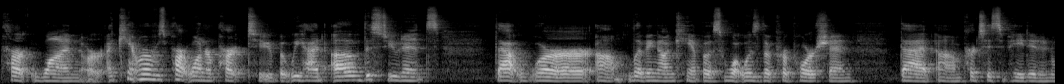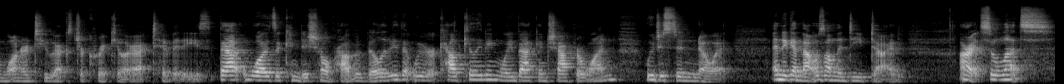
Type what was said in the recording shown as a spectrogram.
part one, or I can't remember if it was part one or part two, but we had of the students that were um, living on campus, what was the proportion that um, participated in one or two extracurricular activities. That was a conditional probability that we were calculating way back in chapter one. We just didn't know it. And again, that was on the deep dive. All right, so let's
